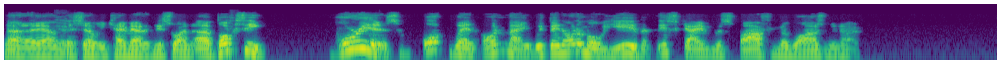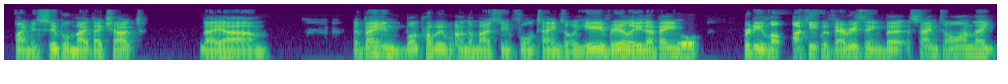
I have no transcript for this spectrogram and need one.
no, they, um, Yeah. they certainly came out in this one. Uh, Boxy, Warriors, what went on, mate? We've been on them all year, but this game was far from the wires we know. Plain and simple, mate. They choked. They um, they've been what probably one of the most informed teams all year. Really, they've been Sure. pretty lucky with everything, but at the same time, they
